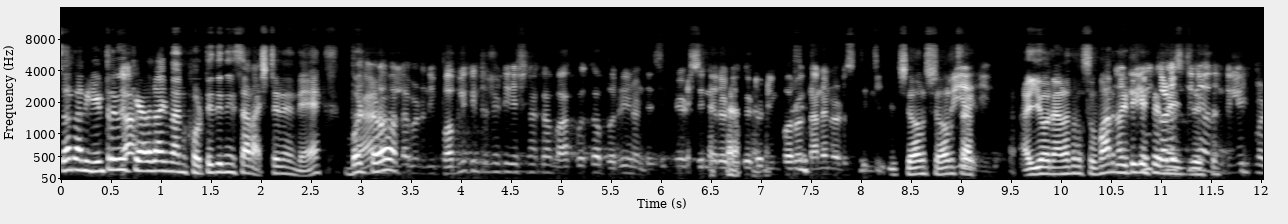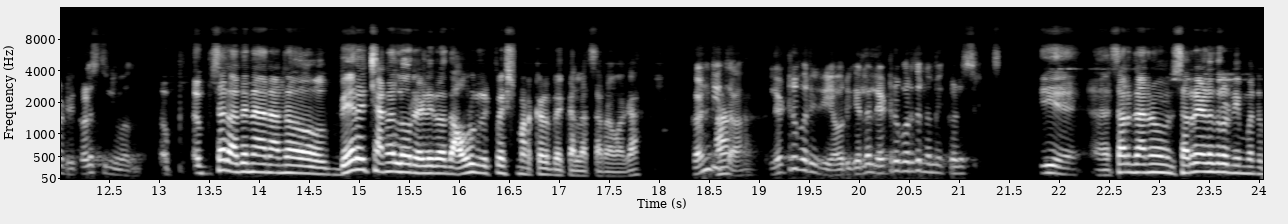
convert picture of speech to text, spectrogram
ಸರ್ ನನಗೆ ಇಂಟರ್ವ್ಯೂ ಯಾ- ಕೇಳಿದಾಗ ನಾನು ಕೊಟ್ಟಿದ್ದೀನಿ ಸರ್ ಅಷ್ಟೇನೆ ಬಟ್ ಬೇಡ ಅವೆಲ್ಲ ಬೇಡ. ನೀವು ಪಬ್ಲಿಕ್ ಇಂಟರ್ಲಿಟಿಗೇಷನ್ ಹಾಕ ಹಾಕ್ಬೇಕಾ? ಬರ್ರಿ ನಾನು ಡೆಸಿಗ್ನೇಟ್ ಸೀನಿಯರ್ ಅಡ್ವೊಕೇಟ್ ನಿಮ್ ಪರವಾಗಿ ನಾನೇ ನಡೆಸ್ತೀನಿ. ಶೋರ್ ಶೋರ್ ಸರ್ ಫ್ರೀಯಾಗಿ ಅಯ್ಯೋ ನನ್ನ ಹತ್ರ ಸುಮಾರು ನಾನು ಕಳಿಸ್ತೀನಿ ಲಿಟಿಗೇಷನ್ ಅದನ್ನ ಡಿಲೀಟ್ ಮಾಡ್ರಿ ಕಳಿಸ್ತೀನಿ ಇವಾಗ. ಸರ್ ಅದನ್ನ ನಾನು ಬೇರೆ ಚಾನೆಲ್ ಅವ್ರು ಹೇಳಿರೋದು ಅವ್ರಿಗೆ ರಿಕ್ವೆಸ್ಟ್ ಮಾಡ್ಕೊಳ್ಬೇಕಲ್ಲ ಸರ್ ಅವಾಗ? ಖಂಡಿತ. ಲೆಟರ್ ಬರೀರಿ ಅವ್ರಿಗೆಲ್ಲ ಲೆಟರ್ ಬರೆದು ನಮಗೆ ಕಳಿಸ್ರಿ. ಈ ಸರ್ ನಾನು ಸರ್ ಹೇಳಿದ್ರು ನಿಮ್ಮನ್ನು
